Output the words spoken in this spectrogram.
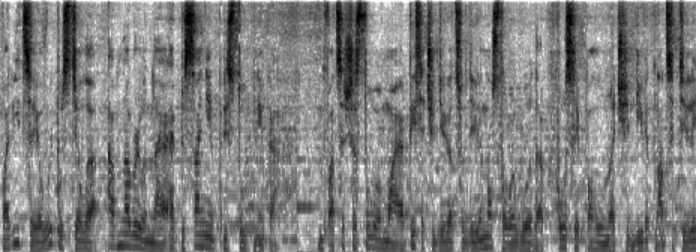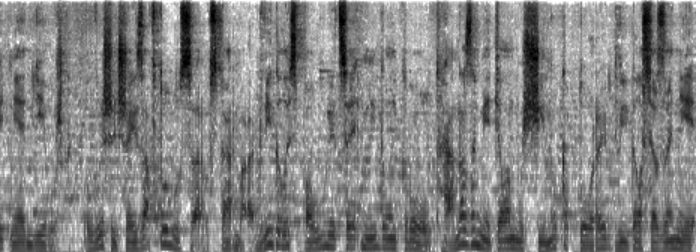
Полиция выпустила обновленное описание преступника. 26 мая 1990 года после полуночи 19-летняя девушка, вышедшая из автобуса в Скарборо, двигалась по улице Мидленд Роуд. Она заметила мужчину, который двигался за ней.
